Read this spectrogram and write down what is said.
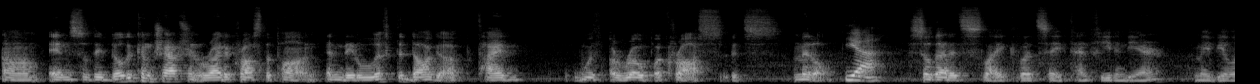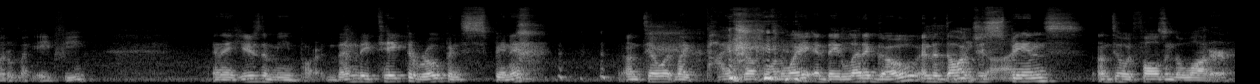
Um, and so they build a contraption right across the pond, and they lift the dog up, tied with a rope across its middle Yeah. so that it's like let's say 10 feet in the air maybe a little like 8 feet and then here's the mean part then they take the rope and spin it until it like ties up one way and they let it go and the oh dog Oh just God. spins until it falls in the water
